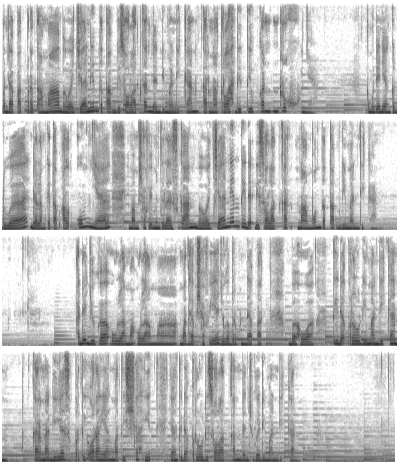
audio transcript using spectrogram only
Pendapat pertama bahwa janin tetap disolatkan dan dimandikan karena telah ditiupkan ruhnya. Kemudian yang kedua, dalam kitab Al-Umnya, Imam Syafi'i menjelaskan bahwa janin tidak disolatkan namun tetap dimandikan. Ada juga ulama-ulama madhab syafi'iyah juga berpendapat bahwa tidak perlu dimandikan karena dia seperti orang yang mati syahid yang tidak perlu disolatkan dan juga dimandikan.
